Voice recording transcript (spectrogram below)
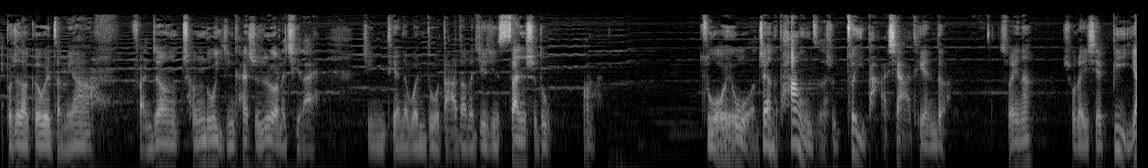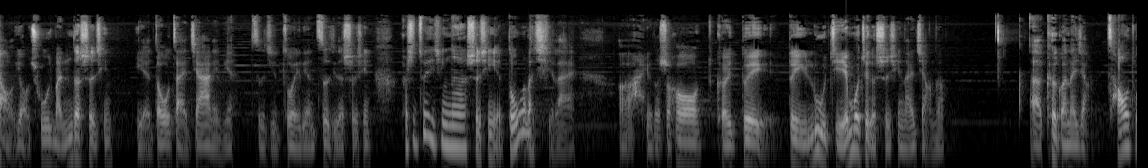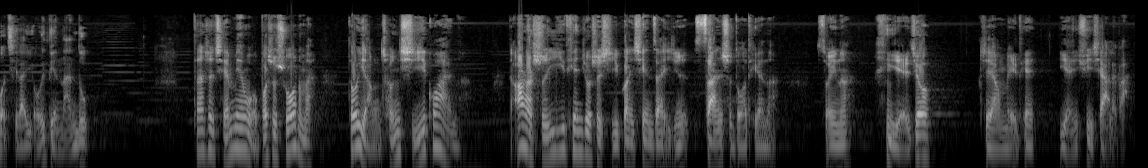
不知道各位怎么样，反正成都已经开始热了起来，今天的温度达到了接近三十度啊。作为我这样的胖子，是最怕夏天的，所以呢，除了一些必要要出门的事情，也都在家里面。自己做一点自己的事情，可是最近呢，事情也多了起来，啊，有的时候可以对对于录节目这个事情来讲呢，啊，客观来讲，操作起来有一点难度。但是前面我不是说了吗？都养成习惯了，二十一天就是习惯，现在已经三十多天了，所以呢，也就这样每天延续下来吧。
